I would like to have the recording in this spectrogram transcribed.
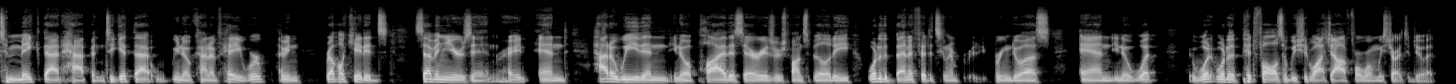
to make that happen, to get that you know kind of hey, we're I mean replicated seven years in, right? And how do we then, you know, apply this areas of responsibility? What are the benefits it's going to bring to us? And, you know, what, what, what are the pitfalls that we should watch out for when we start to do it?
